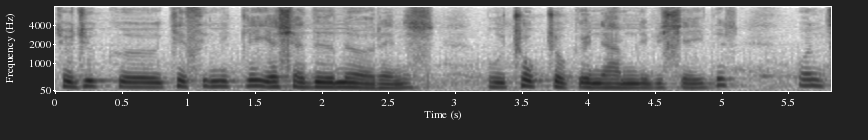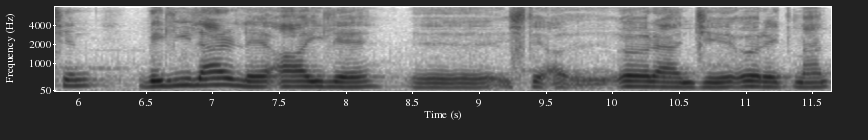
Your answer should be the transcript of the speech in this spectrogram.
Çocuk e, kesinlikle yaşadığını öğrenir. Bu çok çok önemli bir şeydir. Onun için velilerle aile, e, işte öğrenci, öğretmen,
